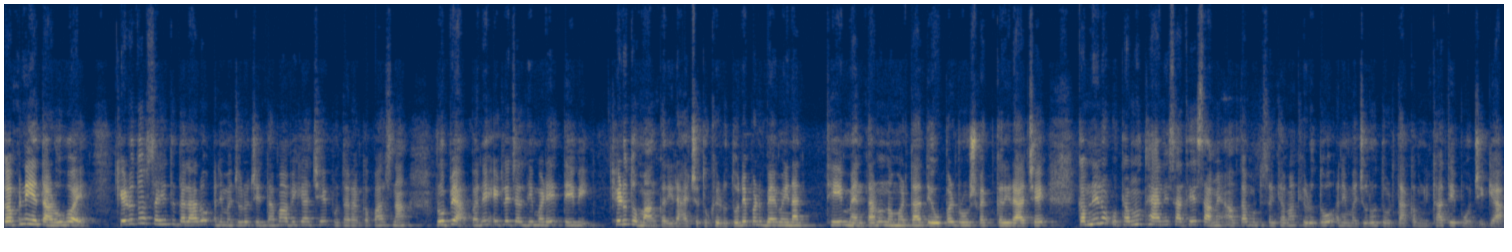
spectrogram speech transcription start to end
કંપનીએ તાળું હોય, ખેડૂતો સહિત દલાલો અને મજૂરો ચિંતામાં આવી ગયા છે. પોતાના કપાસના રૂપિયા બને એટલે જલ્દી મળે તેવી ખેડૂતો માંગ કરી રહ્યા છે. તો ખેડૂતોને પણ બે મહિનાથી મહેનતાણું ન મળતા તેઓ પણ રોષ વ્યક્ત કરી રહ્યા છે. કંપનીનું ઉઠવણું થયાની સાથે સામે આવતા મોટી સંખ્યામાં ખેડૂતો અને મજૂરો દોડતા કંપની ખાતે પહોંચી ગયા.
